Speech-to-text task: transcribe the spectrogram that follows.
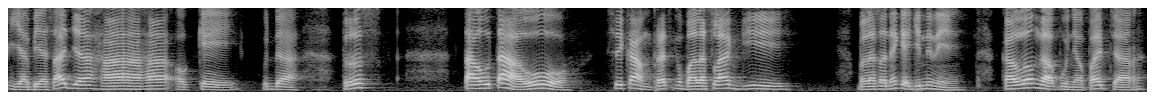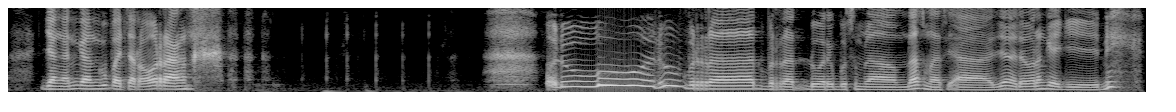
ya biasa aja, hahaha, oke, okay. udah. Terus tahu-tahu si kampret ngebalas lagi. Balasannya kayak gini nih, kalau nggak punya pacar, jangan ganggu pacar orang. Aduh aduh berat berat. 2019 masih aja ada orang kayak gini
